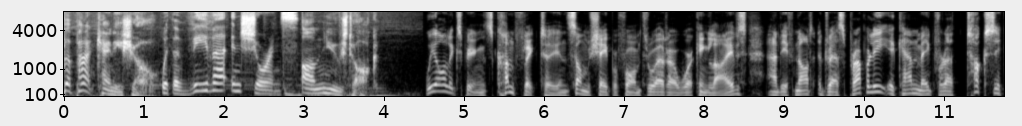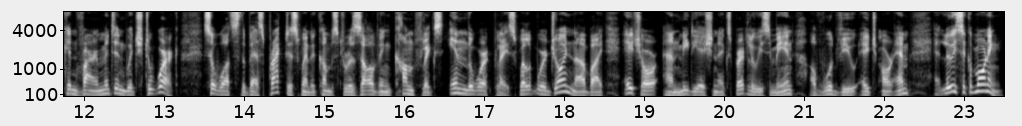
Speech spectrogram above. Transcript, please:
The Pat Kenny Show with Aviva Insurance. on Newstalk. We all experience conflict in some shape or form throughout our working lives, and if not addressed properly, it can make for a toxic environment in which to work. So, what's the best practice when it comes to resolving conflicts in the workplace? Well, we're joined now by HR and mediation expert Louisa Meehan of Woodview HRM. Uh, Louisa, good morning.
